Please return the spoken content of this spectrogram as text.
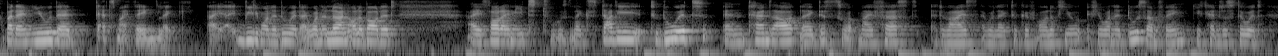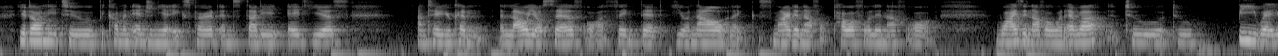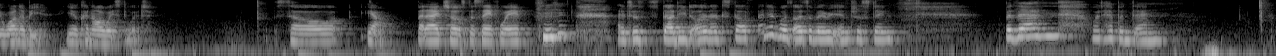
but I knew that that's my thing. Like I, I really want to do it. I want to learn all about it. I thought I need to like study to do it, and turns out like this is what my first advice I would like to give all of you. If you want to do something, you can just do it. You don't need to become an engineer expert and study eight years until you can allow yourself or think that you're now like smart enough or powerful enough or wise enough or whatever to to be where you want to be. You can always do it. So, yeah, but I chose the safe way. I just studied all that stuff and it was also very interesting. But then, what happened then?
